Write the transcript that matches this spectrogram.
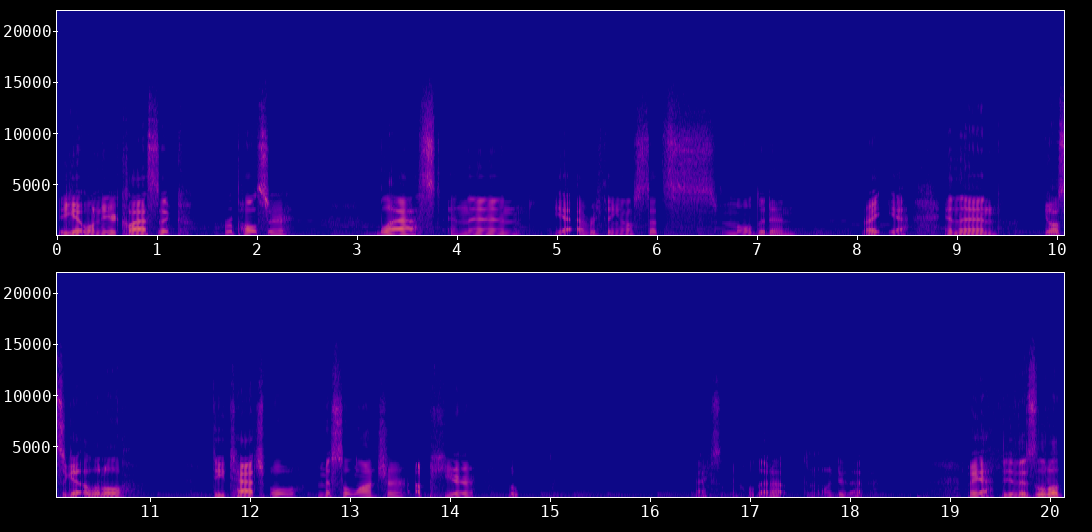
you get one of your classic repulsor blast, and then, yeah, everything else that's molded in, right? Yeah. And then you also get a little detachable missile launcher up here. Oop. Accidentally pulled that out. Didn't want to do that. But yeah, there's a little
